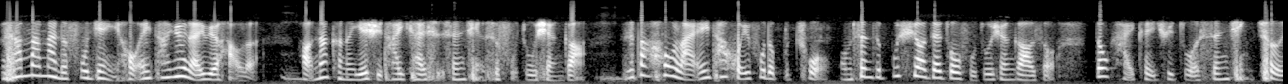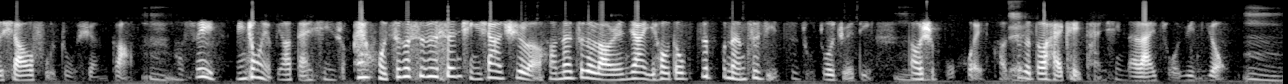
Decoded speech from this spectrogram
可是他慢慢的复健以后，哎，他越来越好了。好，那可能也许他一开始申请是辅助宣告，可是到后来，哎，他回复的不错，我们甚至不需要再做辅助宣告的时候。都还可以去做申请撤销辅助宣告，嗯，好，所以民众也不要担心说，哎，我这个是不是申请下去了？好，那这个老人家以后都自不能自己自主做决定，倒是不会，好，这个都还可以弹性的来做运用。嗯，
